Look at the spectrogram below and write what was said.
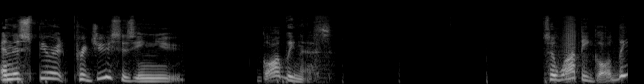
And the Spirit produces in you godliness. So why be godly?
